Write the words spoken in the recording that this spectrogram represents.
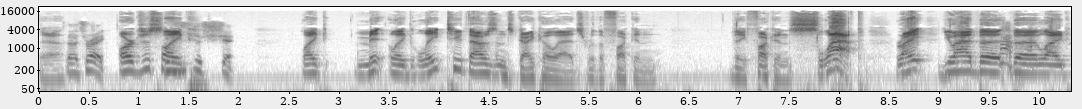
yeah, that's right. or just Like like the shit. like mid, like late two thousands Geico ads were the fucking they fucking slap right. You had the the like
